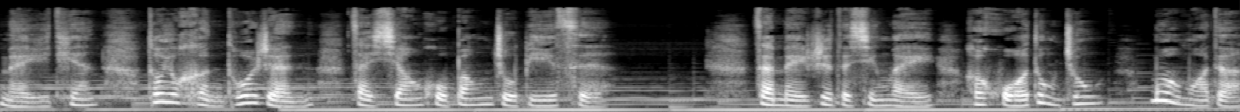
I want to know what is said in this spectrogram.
每一天，都有很多人在相互帮助彼此，在每日的行为和活动中，默默地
